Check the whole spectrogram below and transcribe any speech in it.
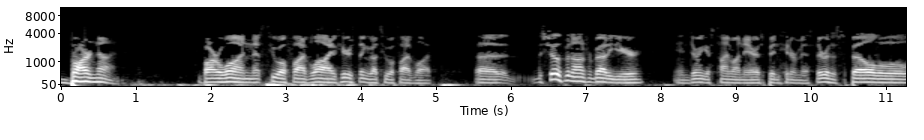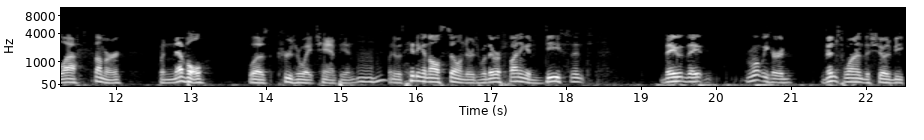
bar none. Bar one, that's 205 Live. Here's the thing about 205 Live. Uh, the show's been on for about a year, and during its time on air, it's been hit or miss. There was a spell last summer when Neville was cruiserweight champion, Mm-hmm. when it was hitting on all cylinders, where they were finding a decent. They they from what we heard, Vince wanted the show to be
